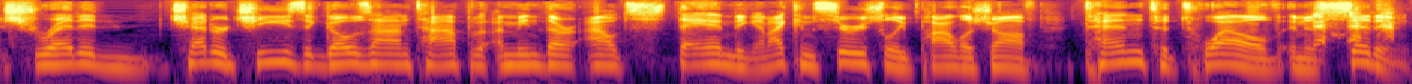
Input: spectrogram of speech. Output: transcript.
shredded cheddar cheese that goes on top of. I mean, they're outstanding, and I can seriously polish off ten to twelve in a sitting.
